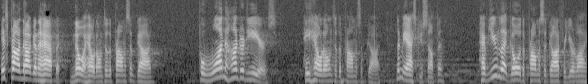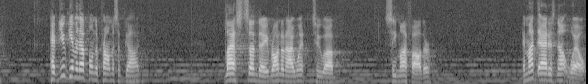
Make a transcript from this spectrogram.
It's probably not going to happen. Noah held on to the promise of God. For 100 years, he held on to the promise of God. Let me ask you something. Have you let go of the promise of God for your life? Have you given up on the promise of God? Last Sunday, Rhonda and I went to uh, see my father and my dad is not well.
